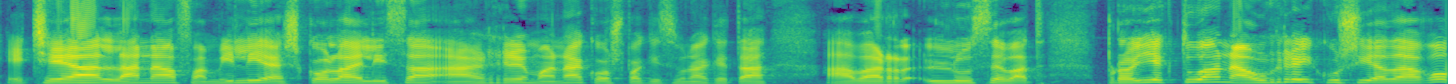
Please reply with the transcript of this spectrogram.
etxea, lana, familia, eskola, eliza, harremanak, ospakizunak eta abar luze bat. Proiektuan aurre ikusia dago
